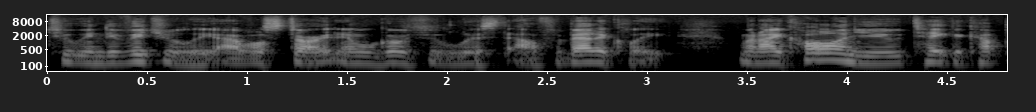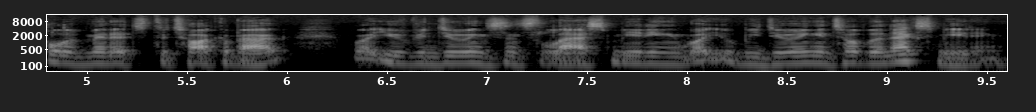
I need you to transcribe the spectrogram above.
to individually. I will start and we'll go through the list alphabetically. When I call on you, take a couple of minutes to talk about what you've been doing since the last meeting and what you'll be doing until the next meeting.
